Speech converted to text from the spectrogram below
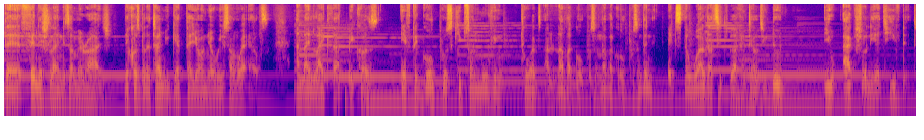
the finish line is a mirage because by the time you get there, you're on your way somewhere else. And I like that because if the goalpost keeps on moving towards another goalpost, another goalpost, and then it's the world that sits back and tells you, dude, you actually achieved it.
